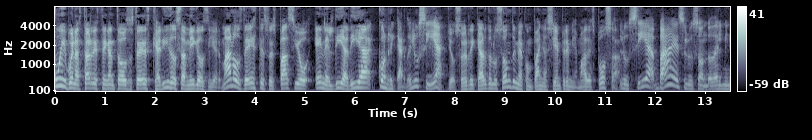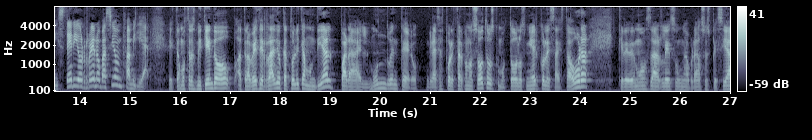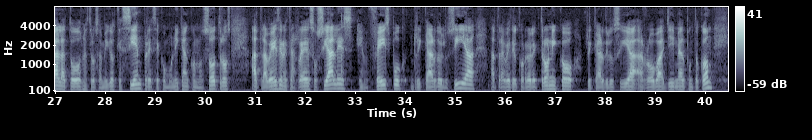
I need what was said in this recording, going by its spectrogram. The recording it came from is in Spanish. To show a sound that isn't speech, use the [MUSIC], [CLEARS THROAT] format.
Muy buenas tardes tengan todos ustedes, queridos amigos y hermanos de este su espacio en el día a día. con Ricardo y Lucía. Yo soy Ricardo Luzondo y me acompaña siempre mi amada esposa. Lucía Báez Luzondo del Ministerio Renovación Familiar. Estamos transmitiendo a través de Radio Católica Mundial para el mundo entero. Gracias por estar con nosotros como todos los miércoles a esta hora. Queremos darles un abrazo especial a todos nuestros amigos que siempre se comunican con nosotros a través de nuestras redes sociales, en Facebook, Ricardo y Lucía, a través del correo electrónico ricardo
